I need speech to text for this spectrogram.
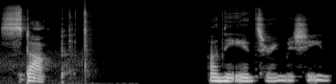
stop on the answering machine.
